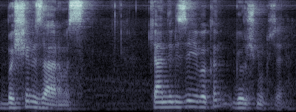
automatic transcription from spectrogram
başınız ağrımasın. Kendinize iyi bakın, görüşmek üzere.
